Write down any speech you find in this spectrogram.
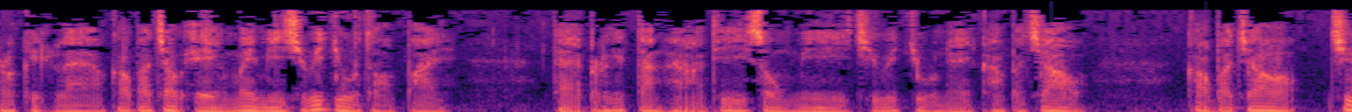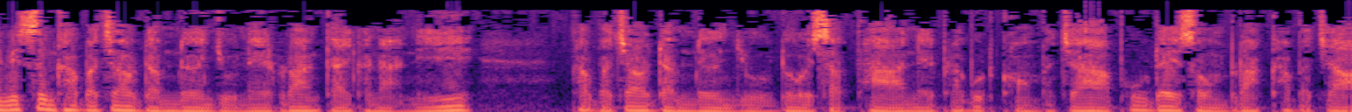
พระคิดแล้วข้าพเจ้าเองไม่มีชีวิตอยู่ต่อไป แต่พระคิดต่างหากที่ทรงมีชีวิตอยู่ในข้าพเจ้าข้าพเจ้าชีวิตซึ่งข้าพเจ้าดำเนินอยู่ในร่างกายขณะนี้ข้าพเจ้าดำเนินอยู่โดยศรัทธาในพระบุตรของพระเจ้าผู้ได้ทรงรักข้าพเจ้า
